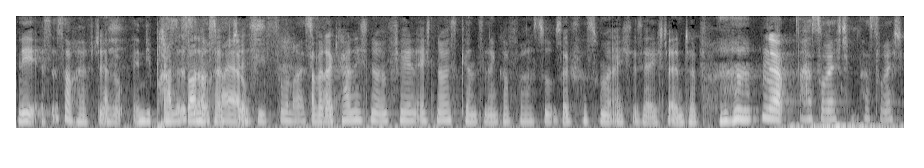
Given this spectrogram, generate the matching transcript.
Nee, es ist auch heftig. Also in die pralle Sonne, auch war ja heftig. irgendwie 35 Aber da Grad. kann ich nur empfehlen, echt Noise Cancelling Kopfhörer. Hast du sagst, hast du mir echt, ist ja echt dein Tipp. Ja, hast du recht, hast du recht.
